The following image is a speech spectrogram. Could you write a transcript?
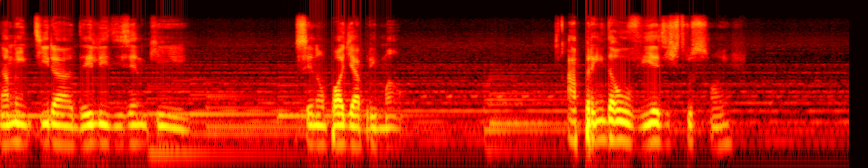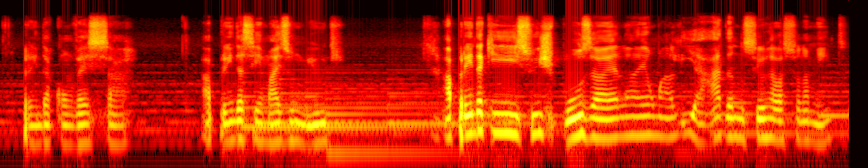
na mentira dele dizendo que você não pode abrir mão. Aprenda a ouvir as instruções. Aprenda a conversar. Aprenda a ser mais humilde. Aprenda que sua esposa ela é uma aliada no seu relacionamento.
